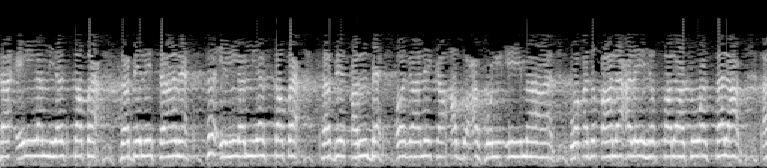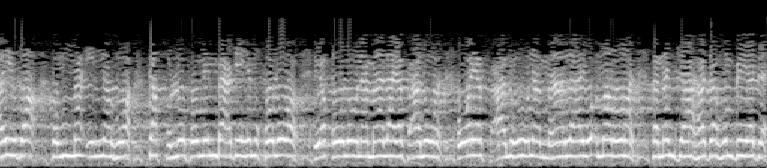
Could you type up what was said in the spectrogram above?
فإن لم يستطع فبلسانه فإن لم يستطع فبقلبه وذلك أضعف الإيمان. وقد قال عليه الصلاة والسلام أيضا ثم إنه تخلف من بعدهم خلوه يقولون ما لا يفعلون ويفعلون ما لا يؤمرون. فمن جاهدهم بيده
